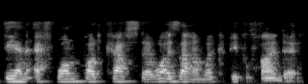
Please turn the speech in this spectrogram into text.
DNF1 podcast. Uh, what is that and where can people find it?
